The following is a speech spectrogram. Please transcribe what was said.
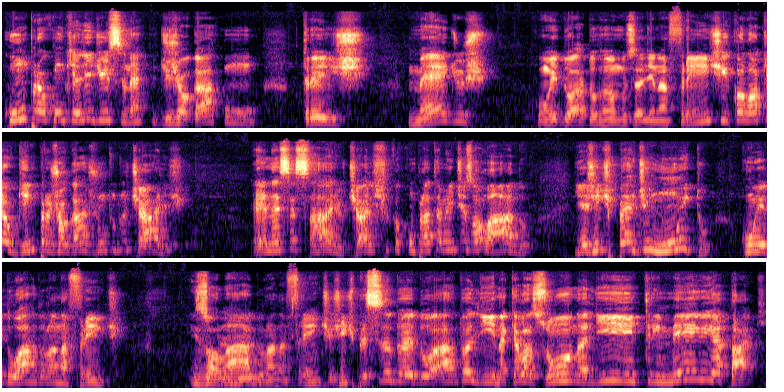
cumpra com o que ele disse, né? De jogar com três médios, com o Eduardo Ramos ali na frente e coloque alguém para jogar junto do Charles. É necessário. O Charles fica completamente isolado e a gente perde muito com o Eduardo lá na frente isolado uhum. lá na frente. A gente precisa do Eduardo ali, naquela zona ali entre meio e ataque.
